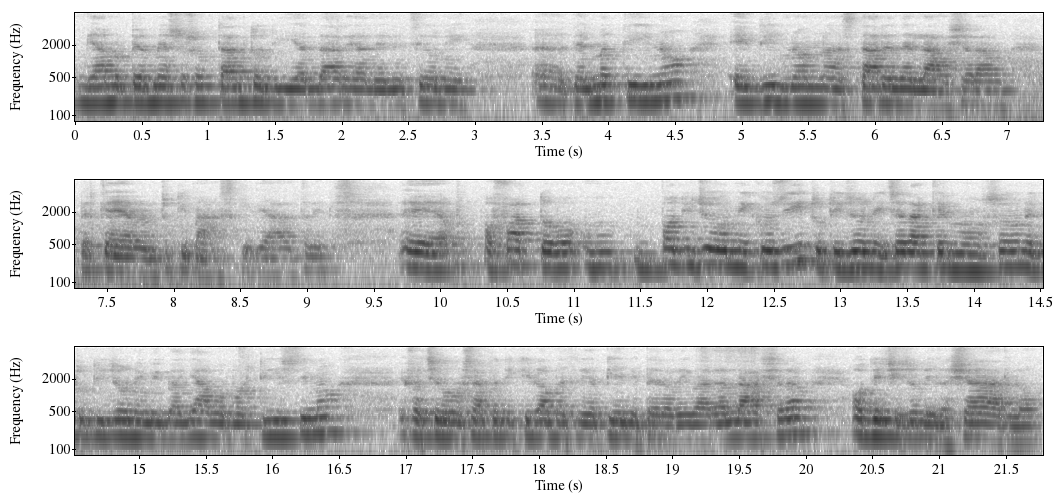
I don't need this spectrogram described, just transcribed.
mi hanno permesso soltanto di andare alle lezioni eh, del mattino e di non stare nell'ashram perché erano tutti maschi gli altri. E ho fatto un, un, po' di giorni così, tutti i giorni c'era anche il monsone, tutti i giorni mi bagnavo moltissimo e facevo un sacco di chilometri a piedi per arrivare all'ashram, ho deciso di lasciarlo.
